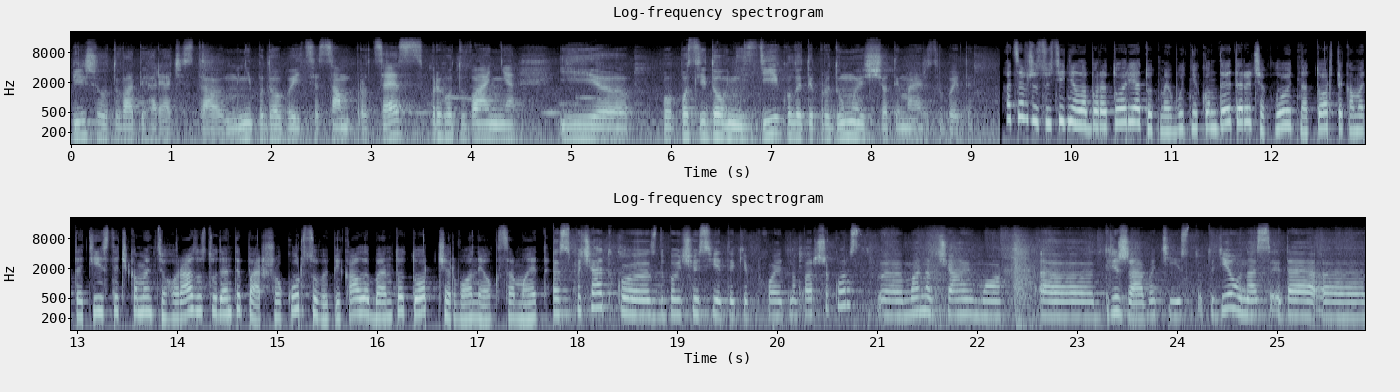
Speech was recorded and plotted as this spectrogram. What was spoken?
Більше готувати гарячі страви. Мені подобається сам процес приготування і е, по- послідовність дій, коли ти продумуєш, що ти маєш зробити. А це вже сусідня лабораторія. Тут майбутні кондитери чеклують над тортиками та тістечками. Цього разу студенти першого курсу випікали бенто-торт червоний оксамит. Спочатку здобувачі освіти, які приходять на перший курс, е, ми навчаємо е, дріжджеве тісто. Тоді у нас йде е,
